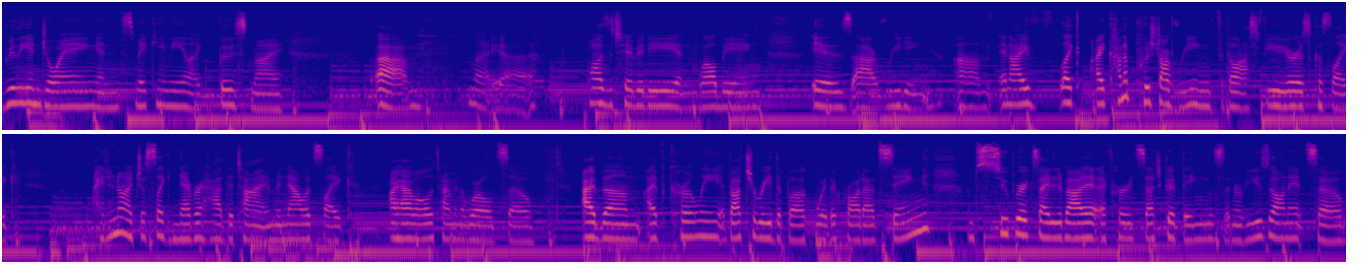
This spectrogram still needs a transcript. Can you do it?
really enjoying and it's making me like boost my um, my uh, positivity and well-being is uh, reading. Um, and i've like i kind of pushed off reading for the last few years because like i don't know i just like never had the time. And now it's like i have all the time in the world so i've um i've currently about to read the book where the crawdads sing i'm super excited about it i've heard such good things and reviews on it so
